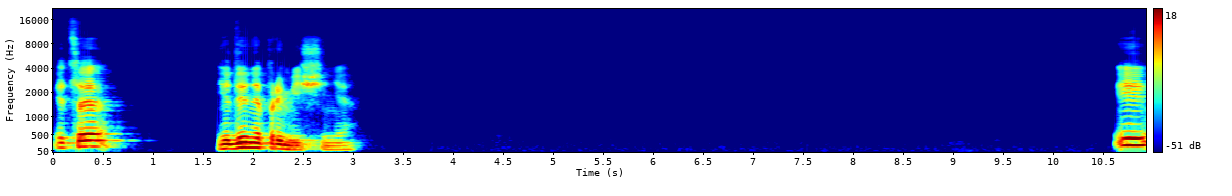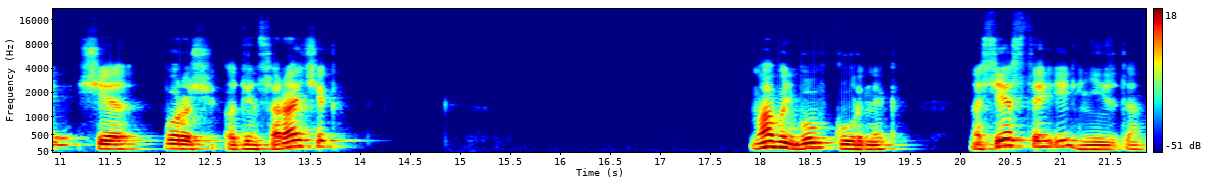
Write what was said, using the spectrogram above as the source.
і це єдине приміщення. І ще поруч один сарайчик. Мабуть, був курник, насісти і гнізда.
